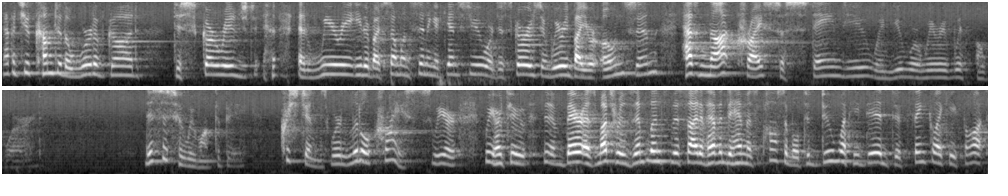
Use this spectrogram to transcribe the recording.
Haven't you come to the Word of God discouraged and weary, either by someone sinning against you or discouraged and wearied by your own sin? Has not Christ sustained you when you were weary with a word? This is who we want to be. Christians, we're little Christs. We are, we are to uh, bear as much resemblance this side of heaven to Him as possible, to do what He did, to think like He thought,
